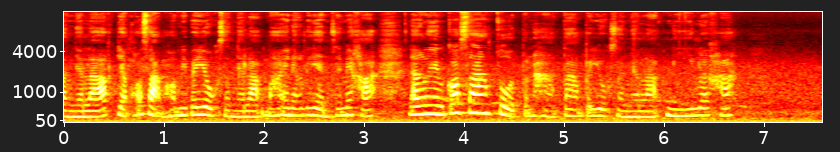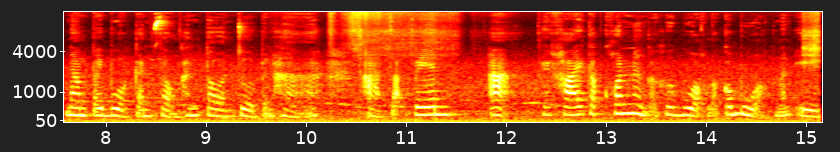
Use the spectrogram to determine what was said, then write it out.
สัญลักษณ์ อย่างข้อ 3เขามีประโยคสัญลักษณ์มาให้นักเรียนใช่ไหมคะ นักเรียนก็สร้างโจทย์ปัญหาตามประโยคสัญลักษณ์นี้เลยค่ะนำไปบวกกัน 2 ขั้นตอนโจทย์ปัญหา อาจจะเป็นอะคล้ายๆ กับข้อหนึ่งก็คือบวกแล้วก็บวกนั่นเอง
